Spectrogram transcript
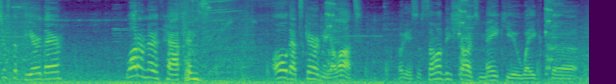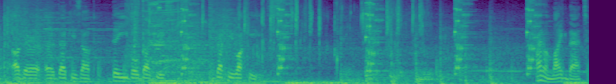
Just appear there? What on earth happened? Oh, that scared me a lot. Okay, so some of these shards make you wake the other uh, duckies up. The evil duckies. Ducky Wuckies. I don't like that.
